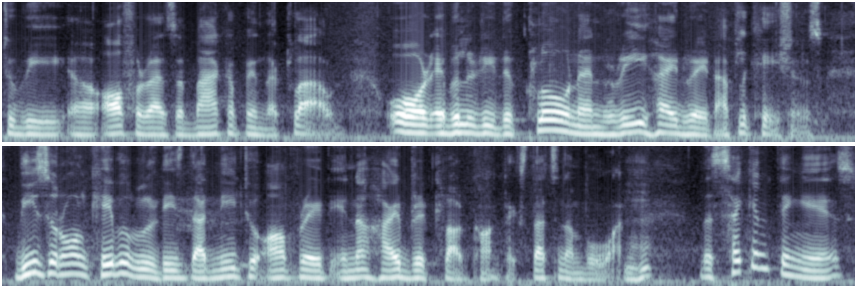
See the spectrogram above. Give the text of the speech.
to be uh, offered as a backup in the cloud, or ability to clone and rehydrate applications, these are all capabilities that need to operate in a hybrid cloud context. That's number one. Mm -hmm. The second thing is,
